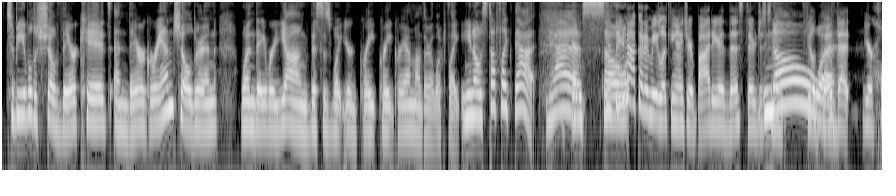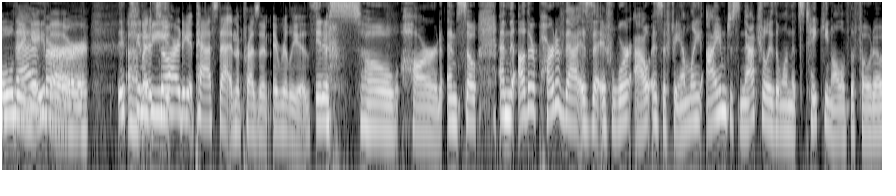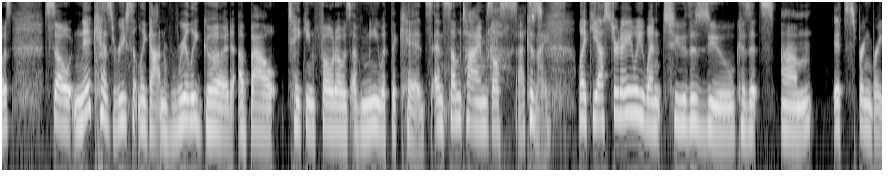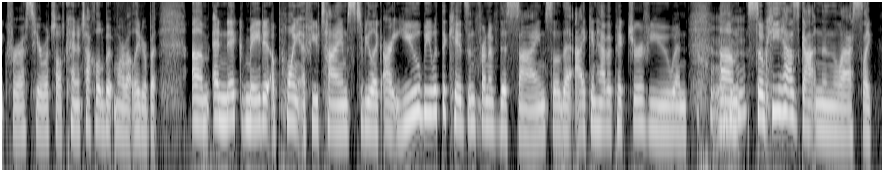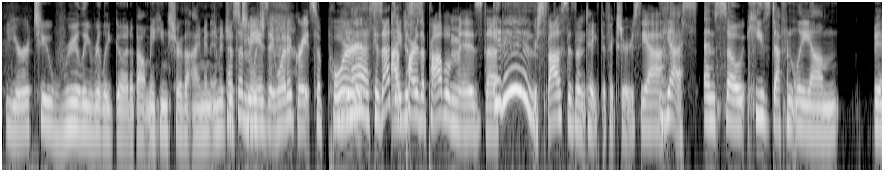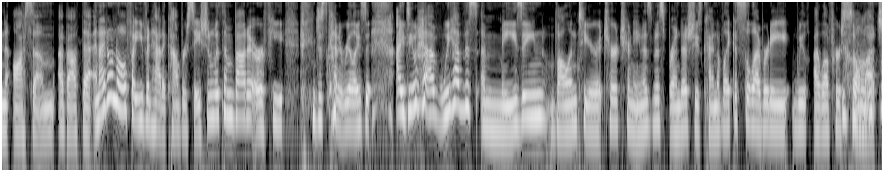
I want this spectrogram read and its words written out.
to be able to show their kids and their grandchildren when they were young, this is what your great great grandmother looked like. You know, stuff like that. Yeah. And so they're not going to be looking at your body or this. They're just going to No. feel good that you're holding Ava. Never. Or, it's uh, going to be it's so hard to get past that in the present. It really is. It is so hard. And so, and the other part of that is that if we're out as a family, I am just naturally the one that's taking all of the photos. So, Nick has recently gotten really good about taking photos of me with the kids. And sometimes I'll, because nice. like yesterday, we went to the zoo because it's, um, it's spring break for us here, which I'll kind of talk a little bit more about later. But, um, and Nick made it a point a few times to be like, all right, you be with the kids in front of this sign so that I can have a picture of you. And, um, so he has gotten in the last like year or two really, really good about making sure that I'm in images That's too. which- amazing. what a great support. Yes, Because that's a I part just- of the problem is that it is. your spouse doesn't take the pictures. Yeah. Yes. And so he's definitely um been awesome about that. And I don't know if I even had a conversation with him about it or if he just kind of realized it. I do have we have this amazing volunteer at church. Her name is Miss Brenda. She's kind of like a celebrity. We I love her so much.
